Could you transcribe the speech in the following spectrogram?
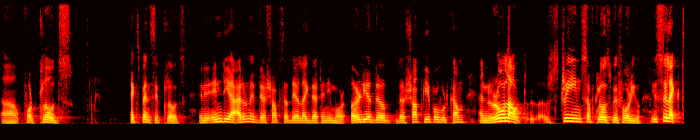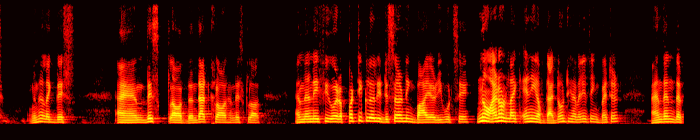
uh, for clothes, expensive clothes. And in India, I don't know if their shops are there like that anymore. Earlier, the, the shopkeeper would come and roll out streams of clothes before you. You select, you know, like this, and this cloth, and that cloth, and this cloth. And then, if you were a particularly discerning buyer, you would say, No, I don't like any of that. Don't you have anything better? And then the,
